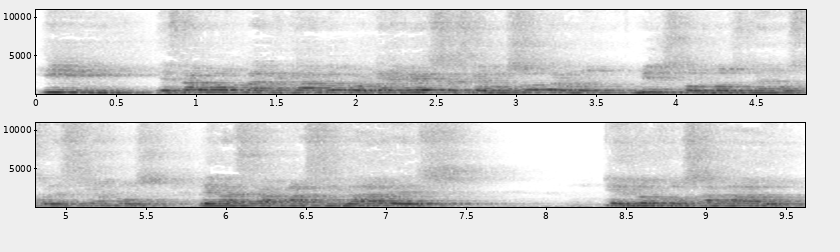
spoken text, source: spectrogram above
Y estábamos platicando porque hay veces que nosotros mismos nos menospreciamos de las capacidades que Dios nos ha dado.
